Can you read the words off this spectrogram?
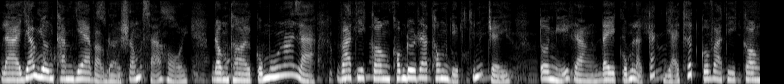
là giáo dân tham gia vào đời sống xã hội, đồng thời cũng muốn nói là Vatican không đưa ra thông điệp chính trị. Tôi nghĩ rằng đây cũng là cách giải thích của Vatican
